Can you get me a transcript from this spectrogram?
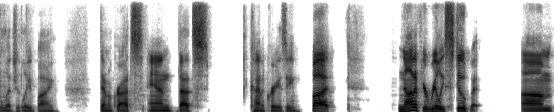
allegedly by Democrats, and that's kind of crazy. But not if you're really stupid. Um,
